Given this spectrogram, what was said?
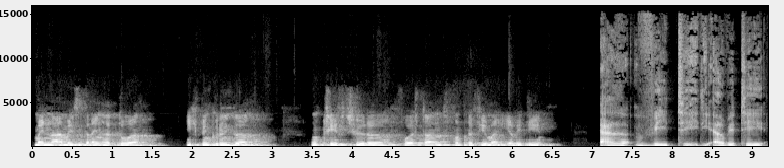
Mein Name ist Reinhard Thor. Ich bin Gründer und Geschäftsführer, Vorstand von der Firma RWT. RWT. Die RWT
